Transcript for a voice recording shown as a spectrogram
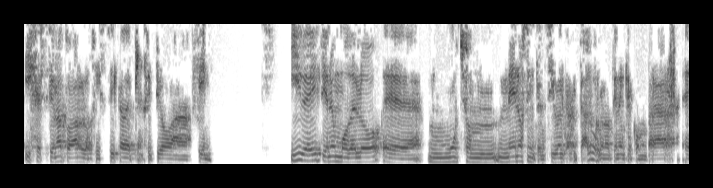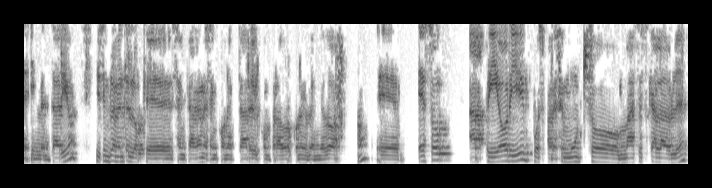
y gestiona toda la logística de principio a fin eBay tiene un modelo eh, mucho menos intensivo en capital porque no tienen que comprar eh, inventario y simplemente lo que se encargan es en conectar el comprador con el vendedor. Eh, eso a priori pues parece mucho más escalable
